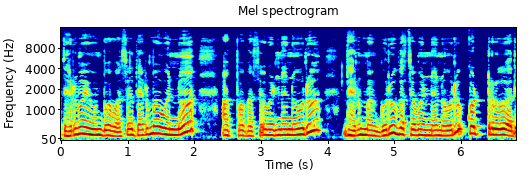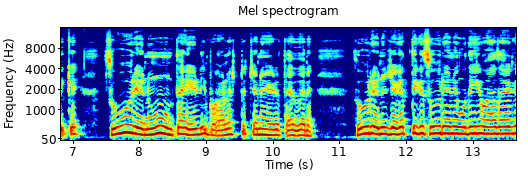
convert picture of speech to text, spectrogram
ಧರ್ಮ ಎಂಬ ಹೊಸ ಧರ್ಮವನ್ನು ಅಪ್ಪ ಬಸವಣ್ಣನವರು, ಧರ್ಮ ಗುರು ಬಸವಣ್ಣನವರು ಕೊಟ್ಟರು. ಅದಕ್ಕೆ ಸೂರ್ಯನು ಅಂತ ಹೇಳಿ ಭಾಳಷ್ಟು ಚೆನ್ನಾಗಿ ಹೇಳ್ತಾ ಇದ್ದಾರೆ. ಸೂರ್ಯನು ಜಗತ್ತಿಗೆ ಸೂರ್ಯನ ಉದಯವಾದಾಗ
